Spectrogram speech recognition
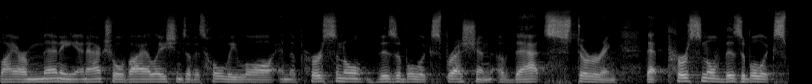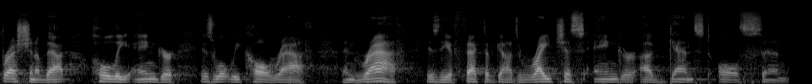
by our many and actual violations of his holy law and the personal, visible expression of that stirring, that personal, visible expression of that holy anger is what we call wrath. And wrath is the effect of God's righteous anger against all sin.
